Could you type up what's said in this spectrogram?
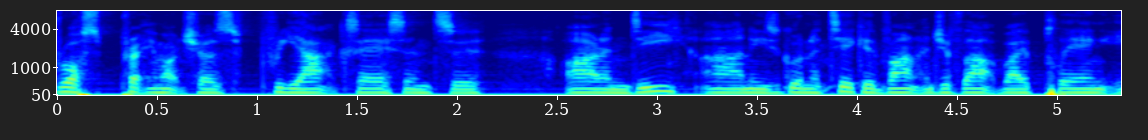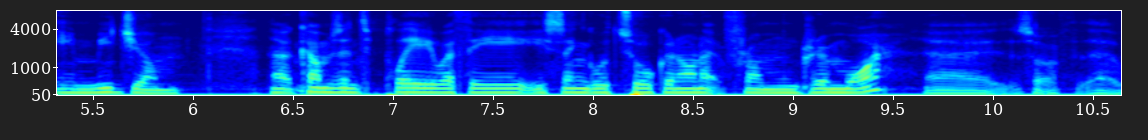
Ross pretty much has free access into R&D, and he's going to take advantage of that by playing a medium. Now, it comes into play with a, a single token on it from Grimoire, uh, sort of uh,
